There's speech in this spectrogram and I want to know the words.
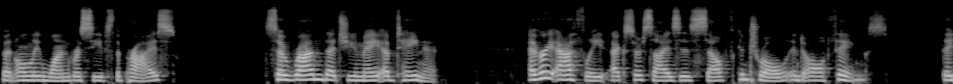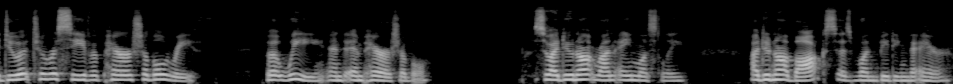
but only one receives the prize? So run that you may obtain it. Every athlete exercises self control in all things. They do it to receive a perishable wreath but we and imperishable. So I do not run aimlessly. I do not box as one beating the air.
